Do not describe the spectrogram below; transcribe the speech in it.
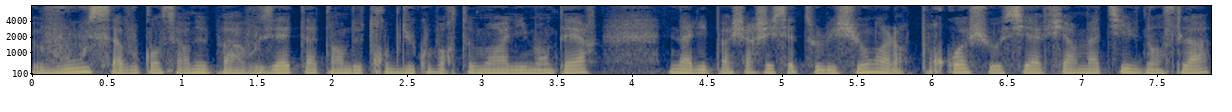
Vous, ça vous concerne pas. Vous êtes atteint de troubles du comportement alimentaire. N'allez pas chercher cette solution. Alors pourquoi je suis aussi affirmative dans cela?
